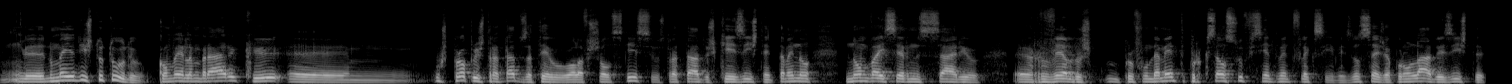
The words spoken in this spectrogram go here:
Uh, no meio disto tudo, convém lembrar que uh, os próprios tratados, até o Olaf Scholz disse, os tratados que existem, também não, não vai ser necessário eh, revê-los profundamente porque são suficientemente flexíveis. Ou seja, por um lado, existe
